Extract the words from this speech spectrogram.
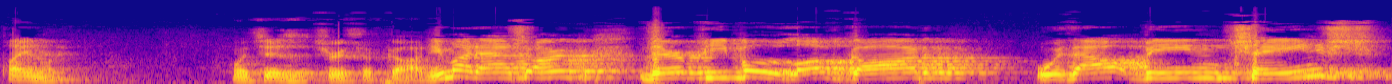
plainly, which is the truth of God. You might ask, aren't there people who love God without being changed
